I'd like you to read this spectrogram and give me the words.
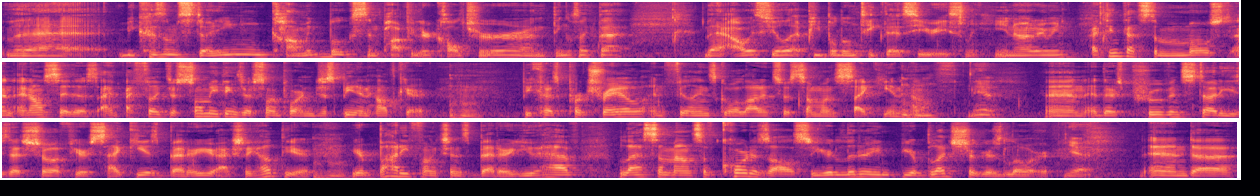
that because I'm studying comic books and popular culture and things like that that I always feel that people don't take that seriously. You know what I mean? I think that's the most, and, and I'll say this: I, I feel like there's so many things that are so important. Just being in healthcare, mm-hmm because portrayal and feelings go a lot into someone's psyche and mm-hmm. health. Yeah. And there's proven studies that show if your psyche is better, you're actually healthier. Mm-hmm. Your body functions better. You have less amounts of cortisol, so you're literally your blood sugar is lower. Yeah. And uh,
